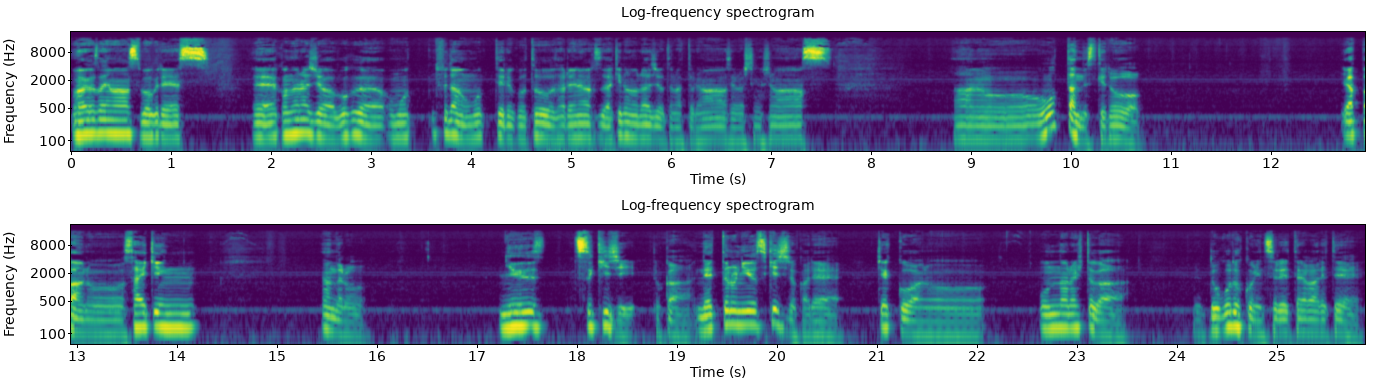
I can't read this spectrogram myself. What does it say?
おはようございます。僕です、えーこのラジオは僕が思普段思っていることを垂れ流すだけのラジオとなっております。よろしくお願いします。あのー思ったんですけどやっぱあのー最近なんだろうニュース記事とかネットのニュース記事とかで結構あのー女の人がどこどこに連れてられて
